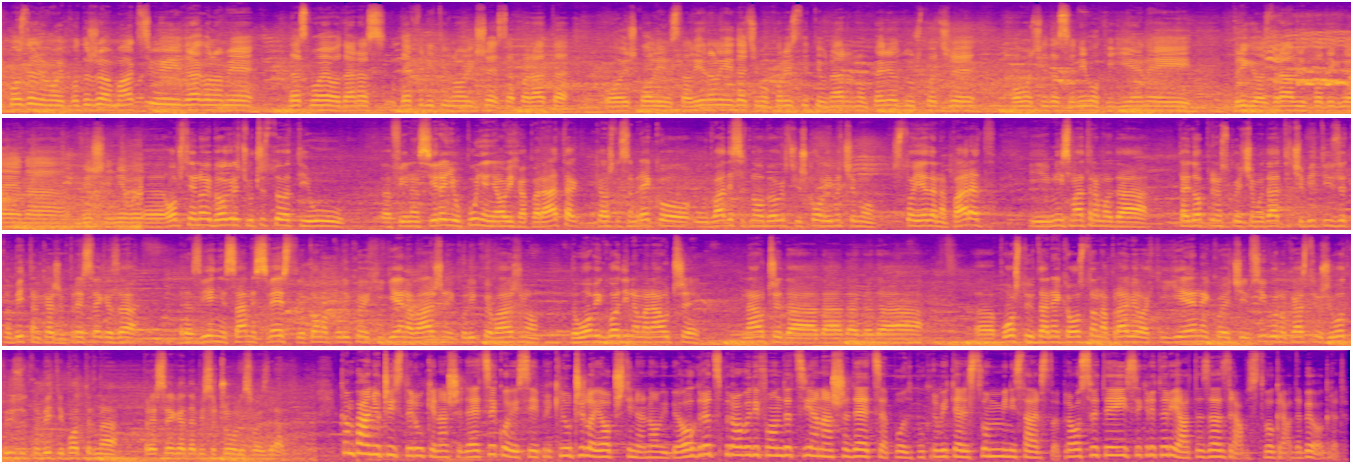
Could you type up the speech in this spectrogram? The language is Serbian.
i pozdravljamo i podržavamo akciju i drago nam je da smo evo danas definitivno ovih šest aparata u ovoj školi instalirali i da ćemo koristiti u narodnom periodu što će pomoći da se nivo higijene i brige o zdravlju podigne na viši nivo. E, opština Novi Beograd će učestovati u e, finansiranju punjenja ovih aparata. Kao što sam rekao, u 20 novobeogradskih škola imaćemo 101 aparat i mi smatramo da taj doprinos koji ćemo dati će biti izuzetno bitan, kažem, pre svega za razvijenje same svesti o tome koliko je higijena važna i koliko je važno da u ovim godinama nauče, nauče da, da, da, da, da poštuju ta neka osnovna pravila higijene koje će im sigurno kasnije u životu izuzetno biti potrebna pre svega da bi sačuvali svoje zdravlje. Kampanju Čiste ruke naše dece, kojoj se je priključila i opština Novi Beograd, sprovodi fondacija Naša deca pod pokroviteljstvom Ministarstva prosvete i Sekretarijata za zdravstvo grada Beograda.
